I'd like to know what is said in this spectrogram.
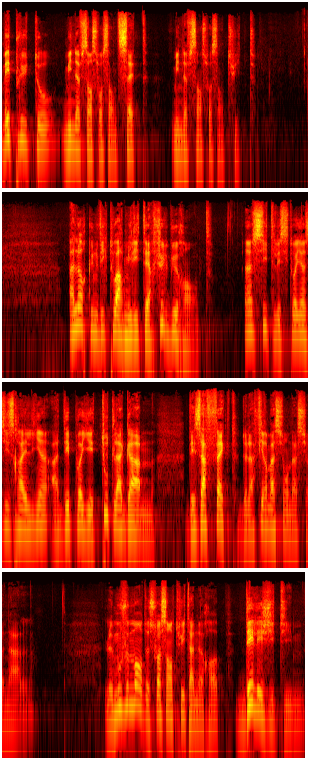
mais plutôt 1967-1968. Alors qu'une victoire militaire fulgurante incite les citoyens israéliens à déployer toute la gamme des affects de l'affirmation nationale, le mouvement de 68 en Europe délégitime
